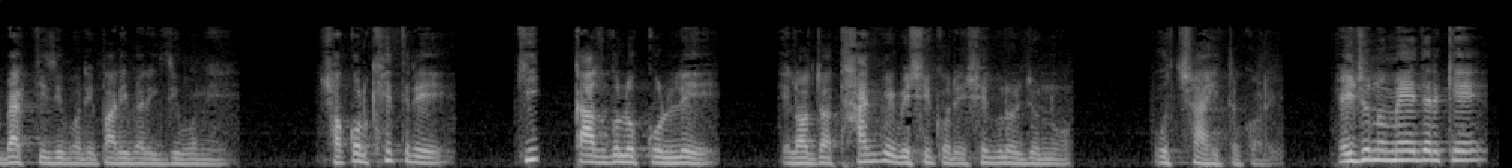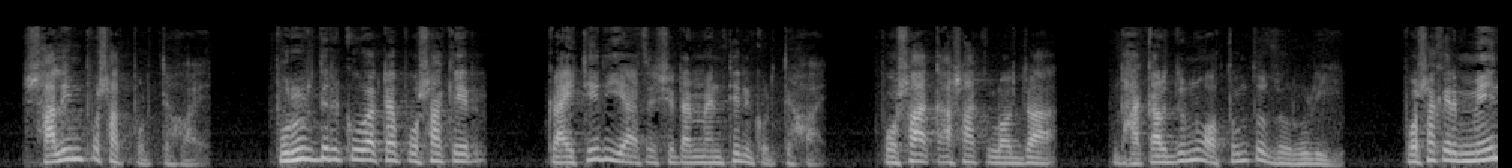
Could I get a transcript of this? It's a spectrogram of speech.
ব্যক্তি জীবনে, পারিবারিক জীবনে। সকল ক্ষেত্রে কি কাজগুলো করলে এ লজ্জা থাকবে বেশি করে সেগুলোর জন্য উৎসাহিত করে। এই জন্য মেয়েদেরকে শালীন পোশাক পরতে হয়। পুরুষদেরকেও একটা পোশাকের ক্রাইটেরিয়া আছে, সেটা মেনটেন করতে হয়। পোশাক, আশাক, লজ্জা ঢাকার জন্য অত্যন্ত জরুরি। পোশাকের মেন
